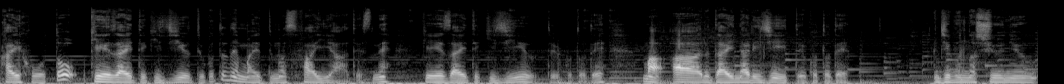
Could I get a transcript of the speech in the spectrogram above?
解放と経済的自由ということで、まあ、言ってますファイヤーですね経済的自由ということで、まあ、R 大なり G ということで自分の収入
